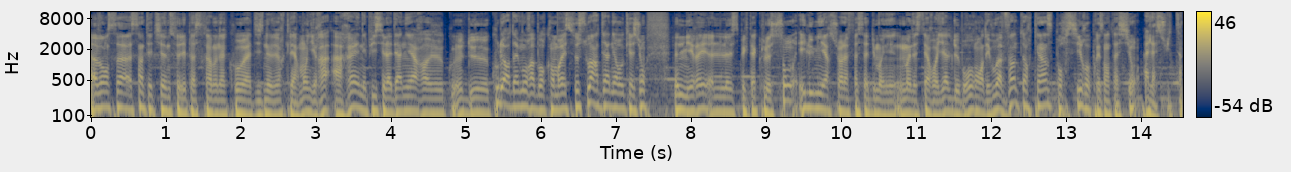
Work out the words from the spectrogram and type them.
Avant ça, Saint-Etienne se déplacera à Monaco à 19h. Clermont ira à Rennes. Et puis c'est la dernière euh, de couleur d'amour à Bourg-en-Bresse. Ce soir, dernière occasion d'admirer le spectacle son et lumière sur la façade du monastère royal de Brou. Rendez-vous à 20h15 pour six représentations à la suite.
